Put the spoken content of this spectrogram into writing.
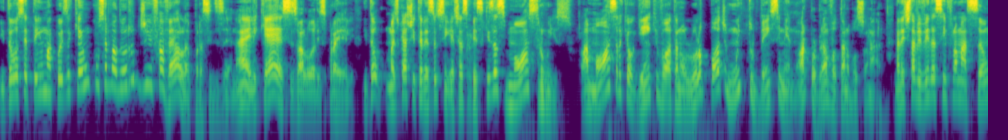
Então, você tem uma coisa que é um conservador de favela, por assim dizer, né? Ele quer esses valores pra ele. Então, mas o que eu acho interessante é o seguinte: as pesquisas mostram isso. Ela mostra que alguém que vota no Lula pode muito bem, sem menor problema, votar no Bolsonaro. Mas a gente tá vivendo essa inflamação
